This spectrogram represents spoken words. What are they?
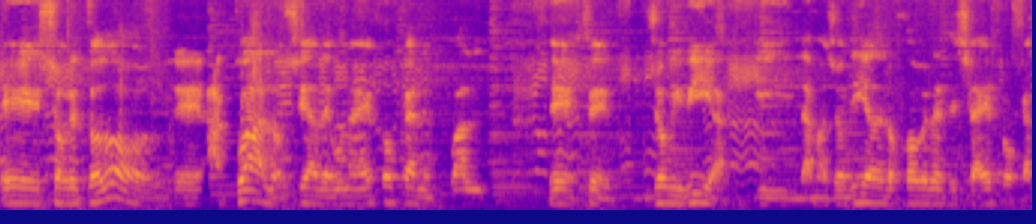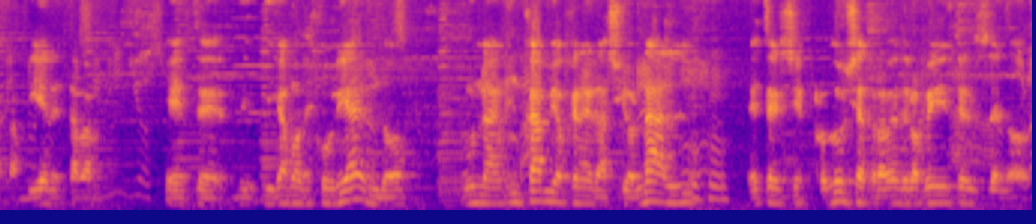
eh, sobre todo eh, actual, o sea, de una época en la cual este, yo vivía y la mayoría de los jóvenes de esa época también estaban, este, digamos, descubriendo un cambio generacional este, se produce a través de los Beatles, de, los,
